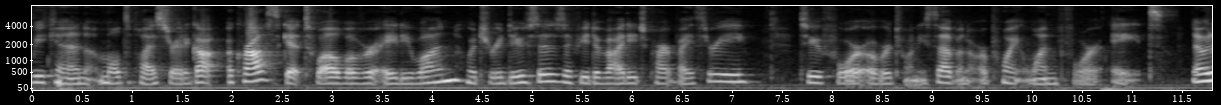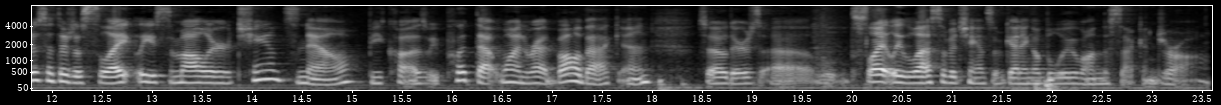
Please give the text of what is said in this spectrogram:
we can multiply straight across, get 12 over 81, which reduces, if you divide each part by 3, to 4 over 27, or 0.148. Notice that there's a slightly smaller chance now because we put that one red ball back in, so there's a slightly less of a chance of getting a blue on the second draw.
